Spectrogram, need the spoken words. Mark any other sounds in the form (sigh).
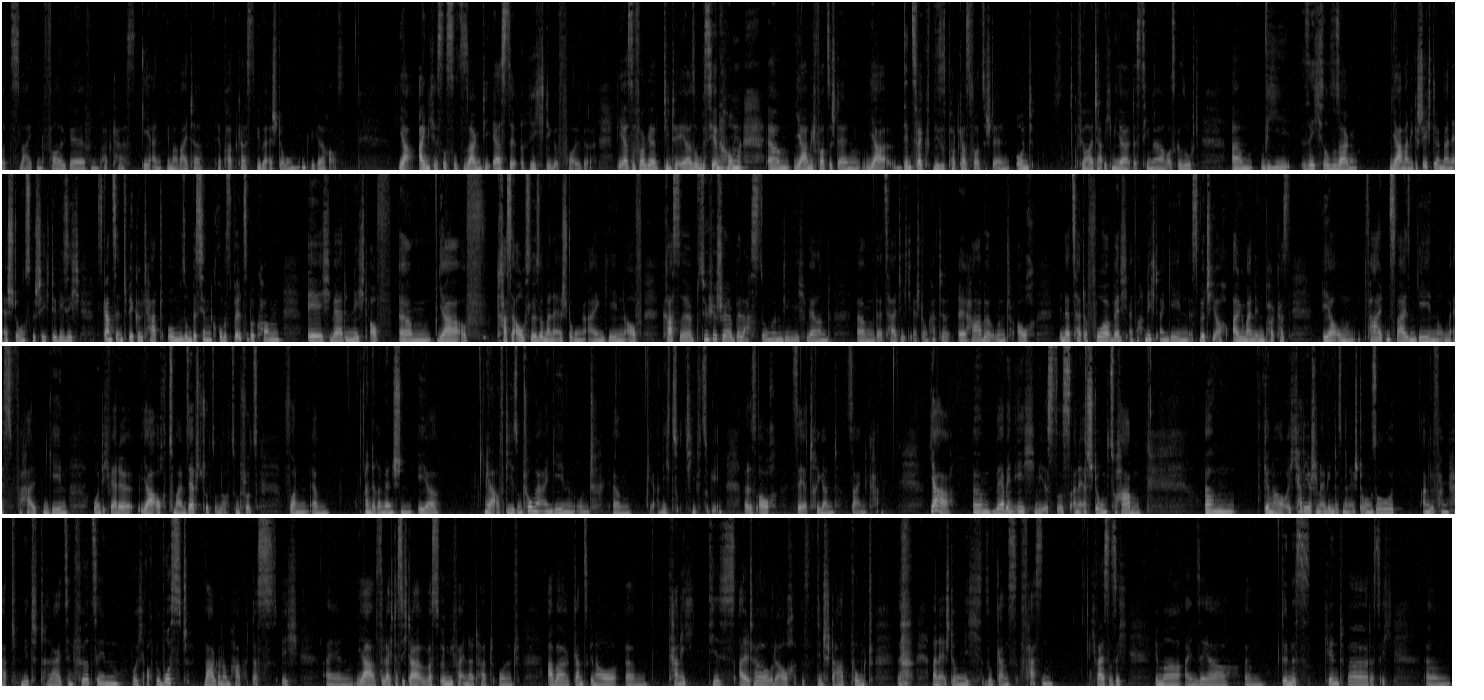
zur zweiten Folge von dem Podcast Geh ein immer weiter, der Podcast über Essstörungen und Wege daraus. Ja, eigentlich ist es sozusagen die erste richtige Folge. Die erste Folge diente eher so ein bisschen, (laughs) um ähm, ja, mich vorzustellen, ja, den Zweck dieses Podcasts vorzustellen. Und für heute habe ich mir das Thema herausgesucht, ähm, wie sich sozusagen ja, meine Geschichte, meine Essstörungsgeschichte, wie sich das Ganze entwickelt hat, um so ein bisschen ein grobes Bild zu bekommen. Ich werde nicht auf, ähm, ja, auf krasse Auslöser meiner Essstörung eingehen, auf krasse psychische Belastungen, die ich während ähm, der Zeit, die ich die Essstörung hatte, äh, habe und auch in der Zeit davor werde ich einfach nicht eingehen. Es wird hier auch allgemein in dem Podcast eher um Verhaltensweisen gehen, um Essverhalten gehen und ich werde ja auch zu meinem Selbstschutz und auch zum Schutz von ähm, anderen Menschen eher ja, auf die Symptome eingehen und ähm, ja, nicht zu tief zu gehen, weil es auch sehr triggernd sein kann. Ja, ähm, wer bin ich? Wie ist es, eine Essstörung zu haben? Ähm, Genau, ich hatte ja schon erwähnt, dass meine Essstörung so angefangen hat mit 13, 14, wo ich auch bewusst wahrgenommen habe, dass ich ein, ja, vielleicht, dass sich da was irgendwie verändert hat und aber ganz genau ähm, kann ich dieses Alter oder auch den Startpunkt (laughs) meiner Essstörung nicht so ganz fassen. Ich weiß, dass ich immer ein sehr ähm, dünnes Kind war, dass ich ähm,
